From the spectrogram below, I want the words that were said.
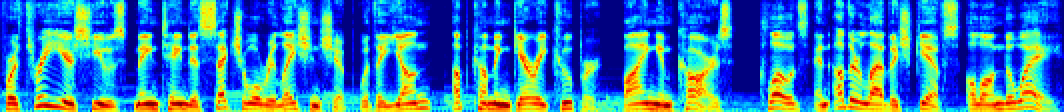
For three years, Hughes maintained a sexual relationship with a young, upcoming Gary Cooper, buying him cars, clothes, and other lavish gifts along the way.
